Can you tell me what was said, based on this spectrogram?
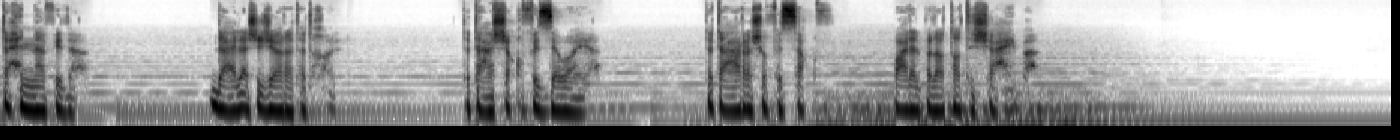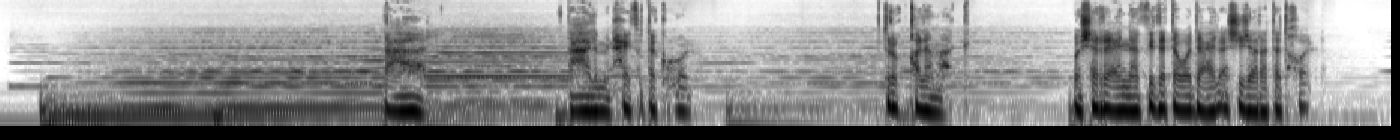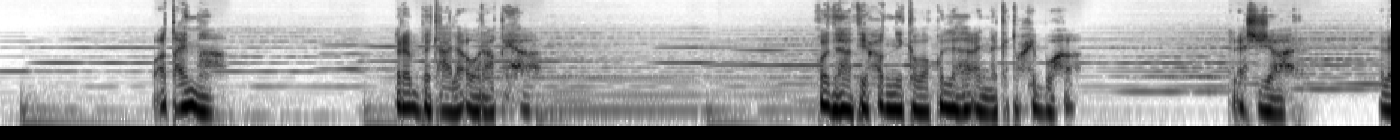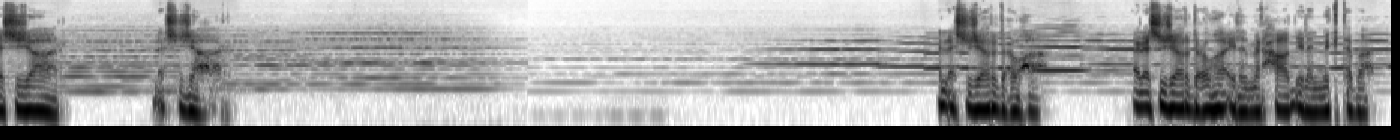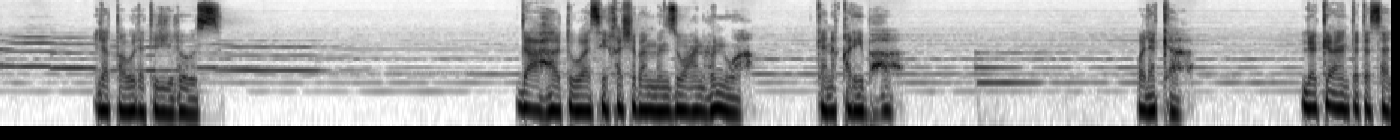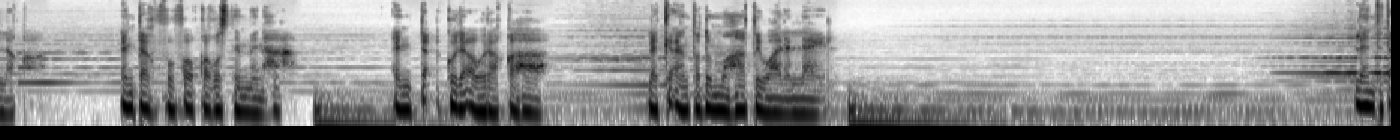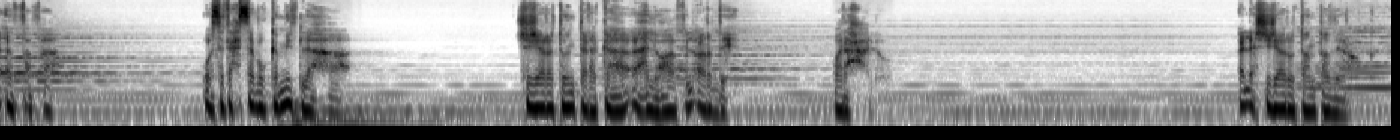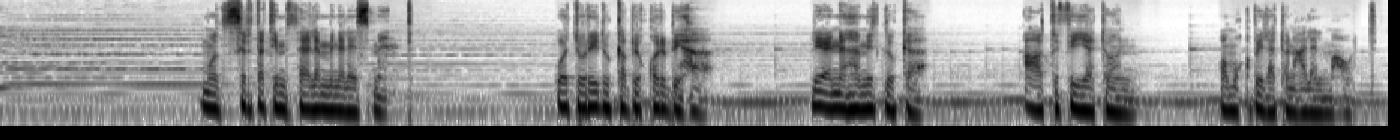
افتح النافذة. دع الأشجار تدخل. تتعشق في الزوايا. تتعرش في السقف وعلى البلاطات الشاحبة. تعال. تعال من حيث تكون. اترك قلمك. وشرع النافذة ودع الأشجار تدخل. وأطعمها. ربت على أوراقها. خذها في حضنك وقل لها أنك تحبها. الأشجار الأشجار الأشجار. الأشجار ادعوها. الأشجار ادعوها إلى المرحاض إلى المكتبة إلى طاولة الجلوس. دعها تواسي خشبا منزوعا عنوة كان قريبها. ولك لك أن تتسلق أن تغفو فوق غصن منها أن تأكل أوراقها لك أن تضمها طوال الليل. لن تتأفف وستحسبك مثلها. شجرة تركها أهلها في الأرض ورحلوا. الأشجار تنتظرك. مذ صرت تمثالا من الإسمنت. وتريدك بقربها لأنها مثلك عاطفية ومقبلة على الموت.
